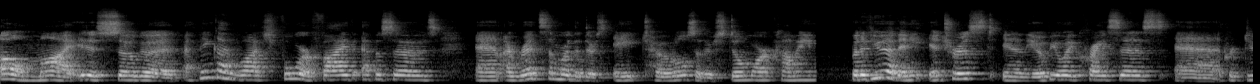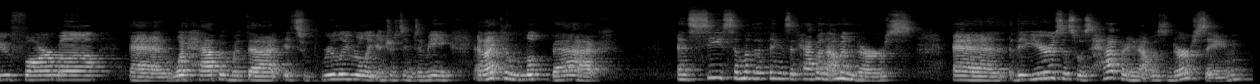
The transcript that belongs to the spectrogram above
oh my, it is so good. I think I've watched four or five episodes, and I read somewhere that there's eight total, so there's still more coming. But if you have any interest in the opioid crisis and Purdue Pharma and what happened with that, it's really, really interesting to me. And I can look back and see some of the things that happened. I'm a nurse, and the years this was happening, I was nursing,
